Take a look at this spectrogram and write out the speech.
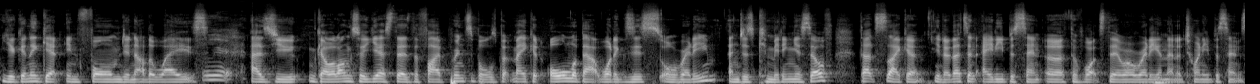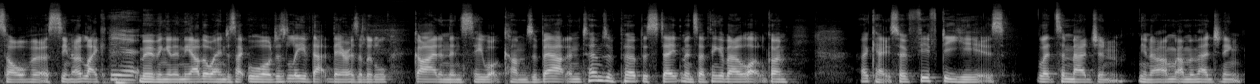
you're going to get informed in other ways Yeah. as you go along. So, yes, there's the five principles, but make it all about what exists already and just committing yourself. That's like a, you know, that's an 80% earth of what's there already and then a 20% soul verse, you know, like Yeah. moving it in the other way and just like, oh, I'll just leave that there as a little guide and then see what comes about. In terms of purpose statements, I think about a lot going, okay, so 50 years let's imagine, you know, I'm, I'm imagining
